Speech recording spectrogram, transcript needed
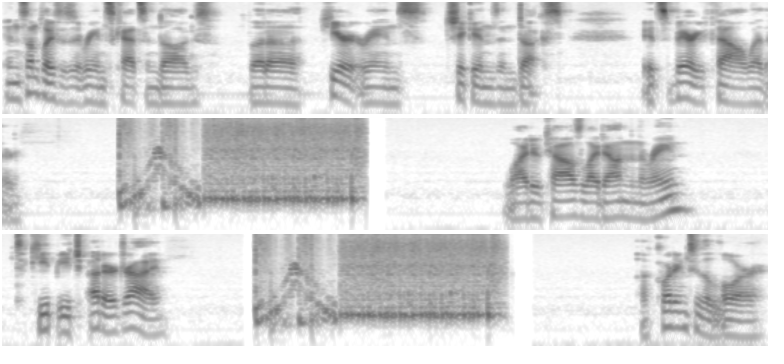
In some places it rains cats and dogs, but uh, here it rains chickens and ducks. It's very foul weather. Why do cows lie down in the rain? To keep each udder dry. According to the lore,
